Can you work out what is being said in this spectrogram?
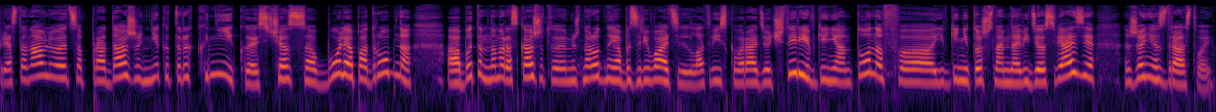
приостанавливается продажа некоторых книг. Сейчас более подробно об этом нам расскажет международный обозреватель Латвийского радио 4 Евгений Антонов. Евгений тоже с нами на видеосвязи. Женя, здравствуй.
